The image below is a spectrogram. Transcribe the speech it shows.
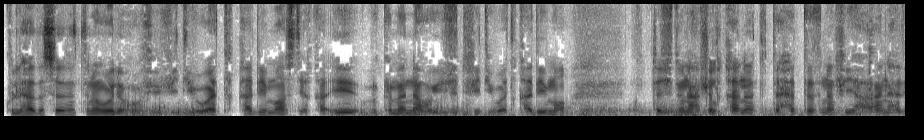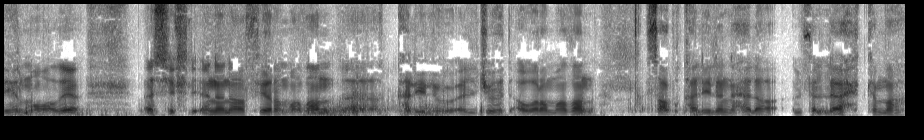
كل هذا سنتناوله في فيديوهات قادمة أصدقائي. كما أنه يوجد فيديوهات قديمة تجدونها في القناة تحدثنا فيها عن هذه المواضيع. أسف لأننا في رمضان آه، قليل الجهد أو رمضان صعب قليلا على الفلاح كما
